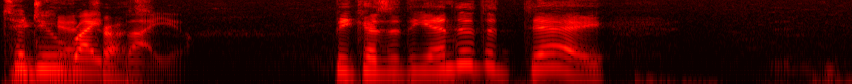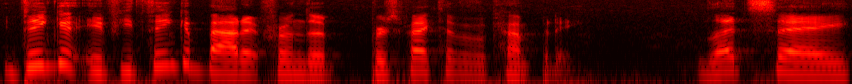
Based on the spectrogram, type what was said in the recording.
to do right trust. by you. because at the end of the day, think if you think about it from the perspective of a company. Let's say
